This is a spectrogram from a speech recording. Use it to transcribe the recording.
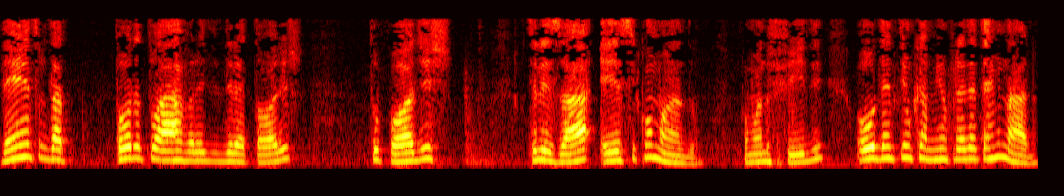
dentro da toda a tua árvore de diretórios. Tu podes utilizar esse comando, comando feed, ou dentro de um caminho pré-determinado.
